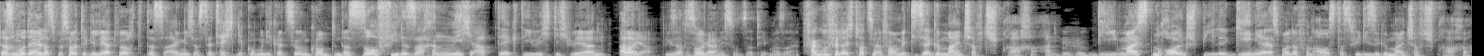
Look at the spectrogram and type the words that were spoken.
das ist ein Modell, das bis heute gelehrt wird, das eigentlich aus der Technikkommunikation kommt und das so viele Sachen nicht abdeckt, die wichtig wären. Aber ja, wie gesagt, das soll gar nicht so unser Thema sein. Fangen wir vielleicht trotzdem einfach mal mit dieser Gemeinschaftssprache an. Mhm. Die meisten Rollenspiele gehen ja erstmal davon aus, dass wir diese Gemeinschaftssprache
